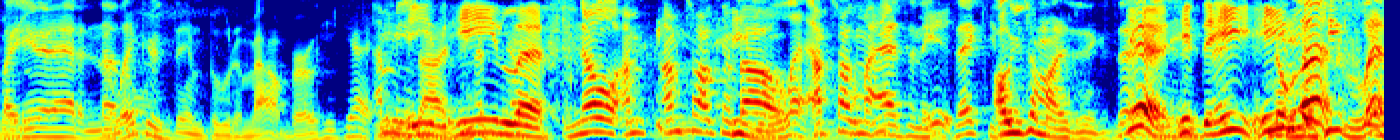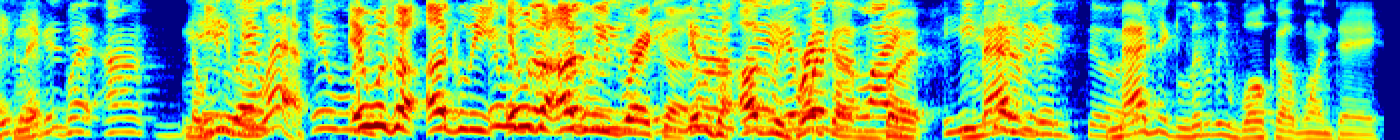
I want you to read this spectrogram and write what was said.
like he would have had the another. Lakers didn't boot him out, bro. He got I mean, He, inside he left. No, I'm I'm talking He about left. I'm talking about as an executive. Oh, you talking about as an executive? Yeah, he he he no, no, left. he left, He left. nigga. But um, No, he left. it was an ugly. It was, an ugly, breakup. you It was know an ugly? It breakup, like- but he Magic, been still. Magic literally woke up one day,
